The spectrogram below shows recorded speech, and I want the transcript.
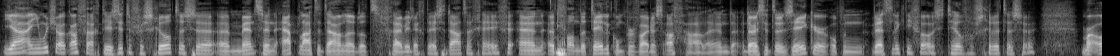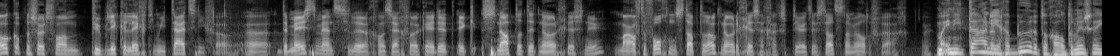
Ja, en je moet je ook afvragen, er zit een verschil tussen uh, mensen een app laten downloaden dat vrijwillig deze data geven en het ja. van de telecomproviders afhalen. En daar zitten zeker op een wettelijk niveau zitten heel veel verschillen tussen, maar ook op een soort van publieke legitimiteitsniveau. Uh, de meeste mensen zullen gewoon zeggen van oké, okay, ik snap dat dit nodig is nu, maar of de volgende stap dan ook nodig is en geaccepteerd is, dat is dan wel de vraag. Maar in Italië gebeurt het toch al, tenminste,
